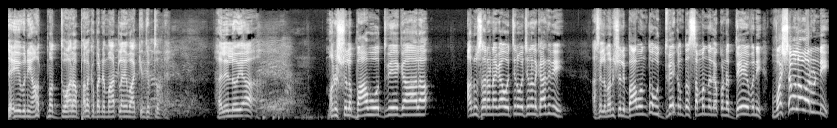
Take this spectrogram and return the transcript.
దేవుని ఆత్మ ద్వారా పలకబడిన మాటలనే వాక్యం చెప్తుంది. హలోయ మనుషుల భావోద్వేగాల అనుసరణగా వచ్చిన వచనాలు కాదు ఇవి అసలు మనుషుల భావంతో ఉద్వేగంతో సంబంధం లేకుండా దేవుని వశములో వారుండి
